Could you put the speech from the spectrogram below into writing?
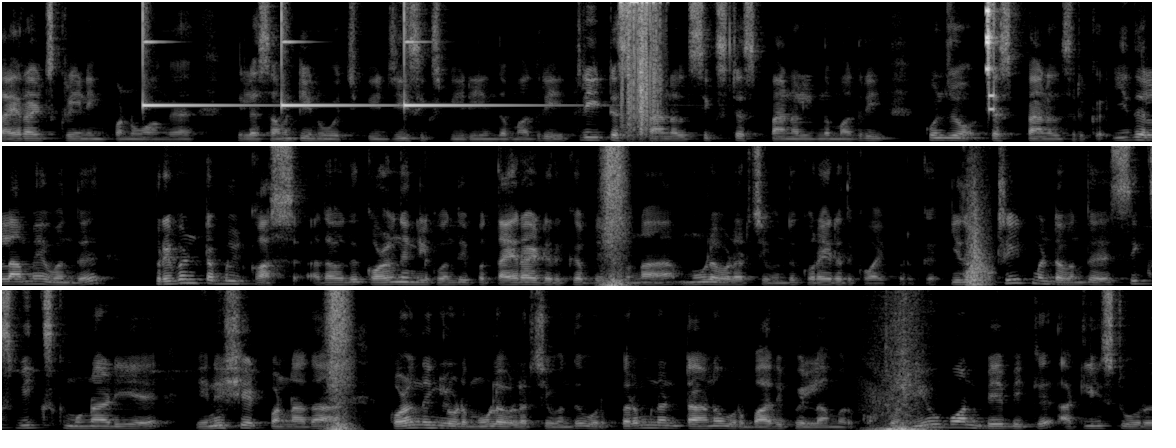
தைராய்டு ஸ்க்ரீனிங் பண்ணுவாங்க. இல்லை செவன்டீன் ஓஹெச்பி ஜி சிக்ஸ் பிடி இந்த மாதிரி three test panel six test panel இந்த மாதிரி கொஞ்சம் டெஸ்ட் பேனல்ஸ் இருக்குது இது எல்லாமே வந்து ப்ரிவென்டபுள் காஸ் அதாவது குழந்தைங்களுக்கு வந்து இப்போ தைராய்டு இருக்குது அப்படின்னு சொன்னால் மூளை வளர்ச்சி வந்து குறையிறதுக்கு வாய்ப்பு இருக்குது இதோட ட்ரீட்மெண்ட்டை வந்து சிக்ஸ் வீக்ஸ்க்கு முன்னாடியே இனிஷியேட் பண்ணால் தான் குழந்தைங்களோட மூல வளர்ச்சி வந்து ஒரு பெர்மனண்ட்டான ஒரு பாதிப்பு இல்லாமல் இருக்கும். ஸோ நியூபார்ன் பேபிக்கு அட்லீஸ்ட் ஒரு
